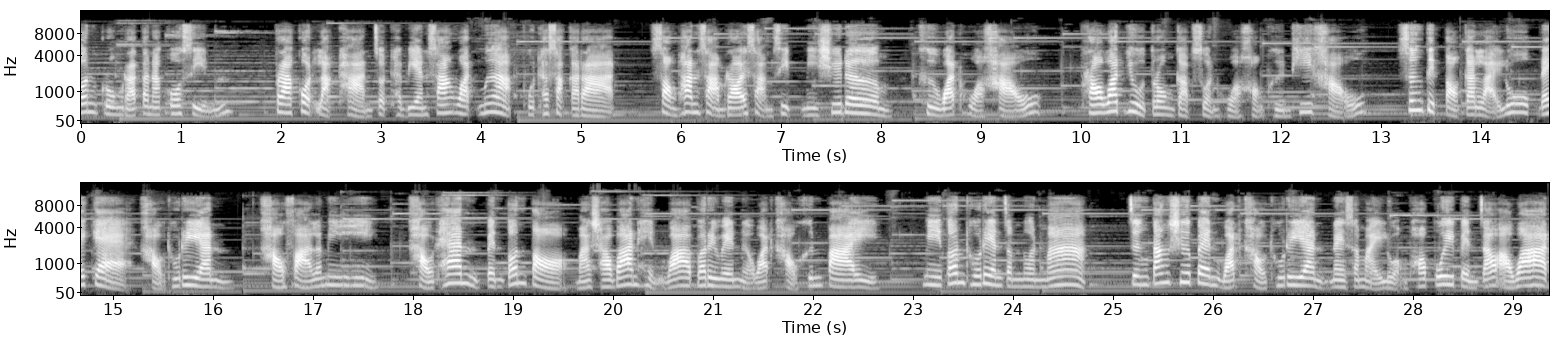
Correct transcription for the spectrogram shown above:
ต้นกรุงรัตนโกสินทร์ปรากฏหลักฐานจดทะเบียนสร้างวัดเมื่อพุทธศักราช 2330 มีชื่อเดิม คือวัดหัวเขา เพราะวัดอยู่ตรงกับส่วนหัวของพื้นที่เขา ซึ่งติดต่อกันหลายลูกได้แก่เขาทุเรียน เขาฝาละมี เขาแท่นเป็นต้นต่อมาชาวบ้านเห็นว่าบริเวณเหนือวัดเขาขึ้นไป มีต้นทุเรียนจำนวนมาก จึงตั้งชื่อเป็นวัดเขาทุเรียนในสมัยหลวงพ่อปุ้ยเป็นเจ้าอาวาส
